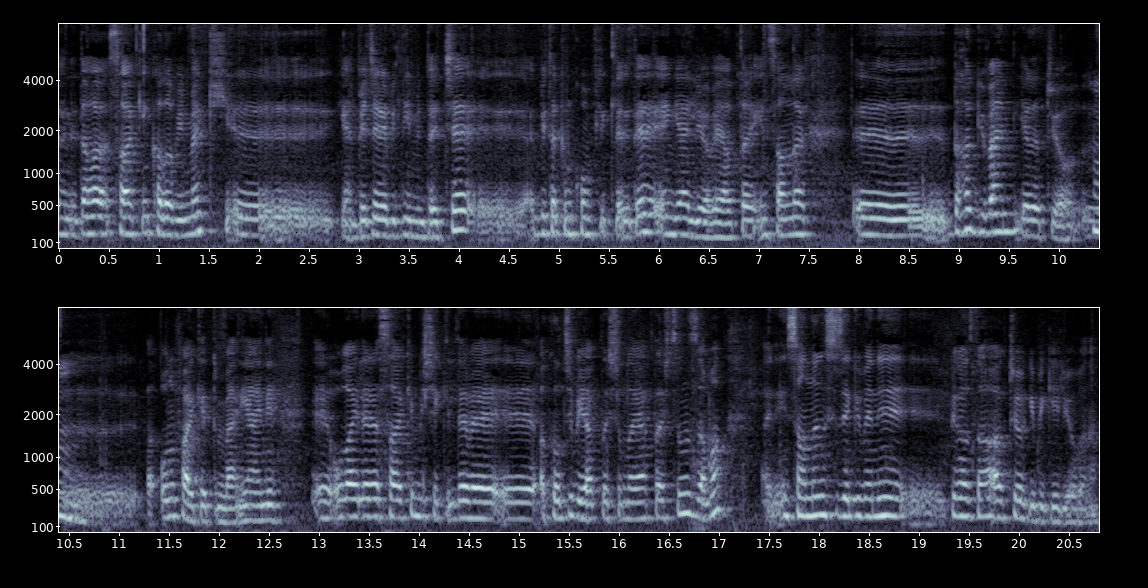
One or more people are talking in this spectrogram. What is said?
hani daha sakin kalabilmek e, yani becerebildiği müddetçe e, bir takım konflikleri de engelliyor veyahut da insanlar e, daha güven yaratıyor. E, onu fark ettim ben. Yani e, olaylara sakin bir şekilde ve e, akılcı bir yaklaşımla yaklaştığınız zaman hani insanların size güveni e, biraz daha artıyor gibi geliyor bana.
